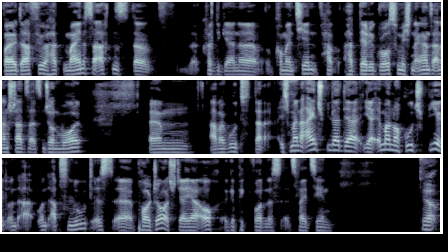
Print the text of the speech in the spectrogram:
weil dafür hat meines Erachtens, da, da könnt ihr gerne kommentieren, hat, Derrick Rose für mich einen ganz anderen Status als ein John Wall. Ähm, aber gut, da, ich meine, ein Spieler, der ja immer noch gut spielt und, und absolut ist äh, Paul George, der ja auch gepickt worden ist, 2010. Äh, ja,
